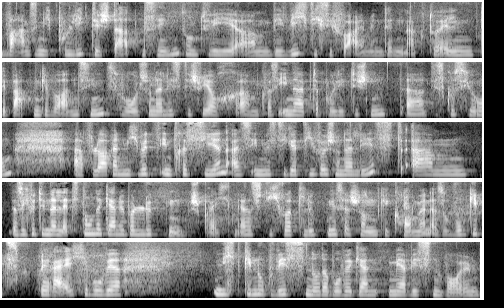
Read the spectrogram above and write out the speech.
wahnsinnig politisch Staaten sind und wie, ähm, wie wichtig sie vor allem in den aktuellen Debatten geworden sind, sowohl journalistisch wie auch ähm, quasi innerhalb der politischen äh, Diskussion. Äh, Florian, mich würde interessieren als investigativer Journalist, ähm, also ich würde in der letzten Runde gerne über Lücken sprechen. Das Stichwort Lücken ist ja schon gekommen. Also wo gibt es Bereiche, wo wir nicht genug wissen oder wo wir gern mehr wissen wollen.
